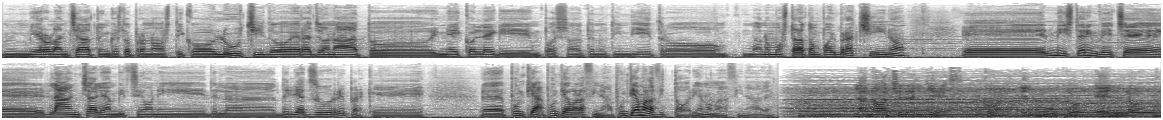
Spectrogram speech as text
mi ero lanciato in questo pronostico lucido e ragionato. I miei colleghi un po' si sono tenuti indietro, mi hanno mostrato un po' il braccino. E il mister invece lancia le ambizioni della, degli azzurri perché eh, puntia- puntiamo alla finale, puntiamo alla vittoria, non alla finale. La noce del 10 con il muto e il loco.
